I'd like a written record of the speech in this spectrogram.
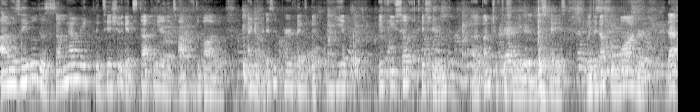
I was able to somehow make the tissue get stuck near the top of the bottle. I know, it isn't perfect, but yep, if you soak tissue, a bunch of tissue here in this case, with enough water, that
